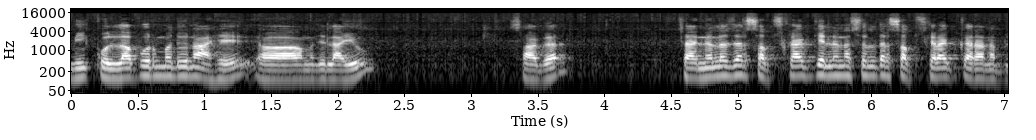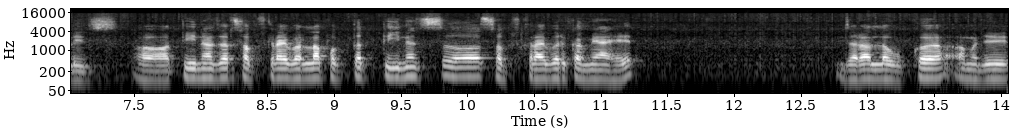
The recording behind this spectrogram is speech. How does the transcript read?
मी कोल्हापूरमधून आहे म्हणजे लाईव्ह सागर चॅनलला जर सबस्क्राईब केलं नसेल तर सबस्क्राईब करा ना प्लीज तीन हजार सबस्क्रायबरला फक्त तीनच सबस्क्रायबर कमी आहेत. जरा लवकर म्हणजे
